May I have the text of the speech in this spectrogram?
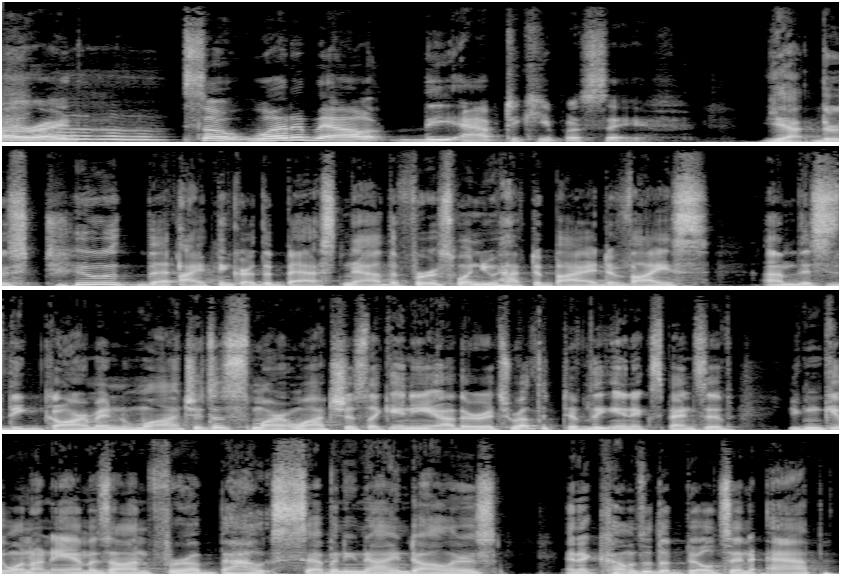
All right. So, what about the app to keep us safe? Yeah, there's two that I think are the best. Now, the first one, you have to buy a device. Um, this is the Garmin watch. It's a smartwatch just like any other. It's relatively inexpensive. You can get one on Amazon for about $79, and it comes with a built in app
